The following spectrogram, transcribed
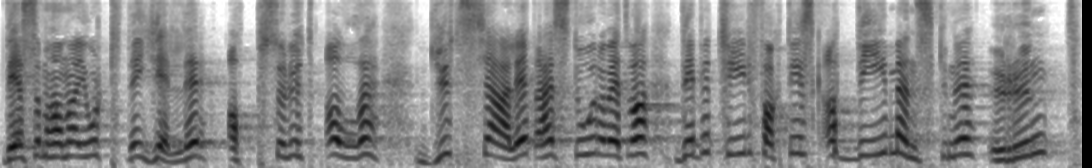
Det som han har gjort, det gjelder absolutt alle. Guds kjærlighet er stor. og vet du hva? Det betyr faktisk at de menneskene rundt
